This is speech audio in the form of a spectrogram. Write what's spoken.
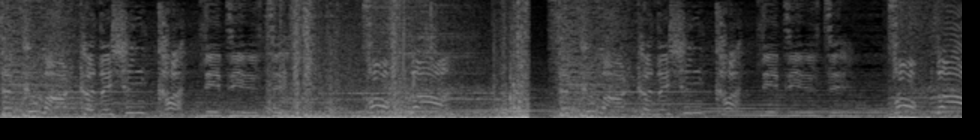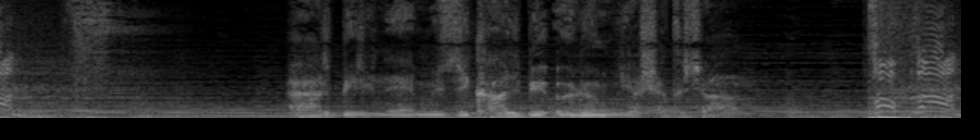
Takım arkadaşın katledildi. Toplan. Takım arkadaşın katledildi. Toplan. Her birine müzikal bir ölüm yaşatacağım. Toplan.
